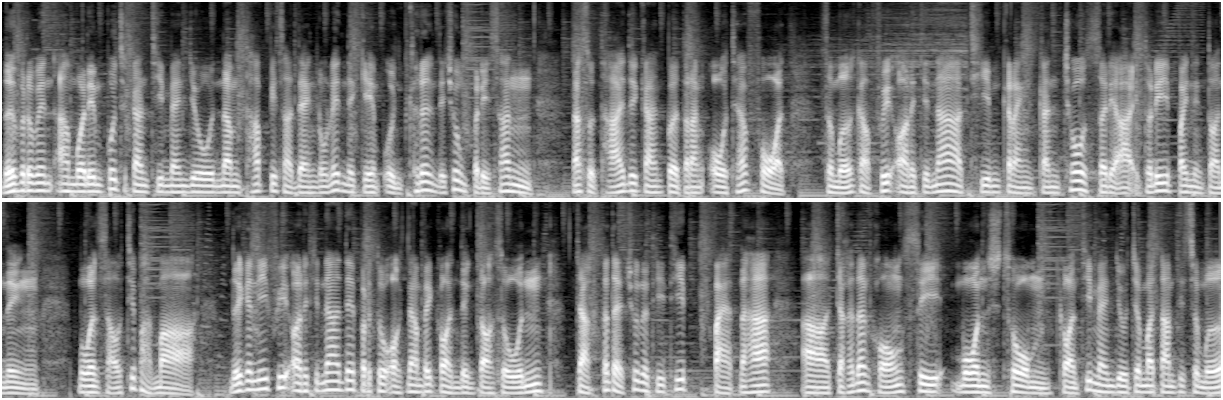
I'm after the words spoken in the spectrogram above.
โดยบริเวณอาร์โมเดมผู้จัดการทีมแมนยูนำทัพปีศาจแดงลงเล่นในเกมอุ่นเครื่องในช่วงปริสันนัดสุดท้ายด้วยการเปิดตารางโอเทฟฟอร์ดเสมอกับฟิออริจินาทีมแกร่งกันโชดเซเรียอิตาลีไป1ต่อ1เมื่อวันเสาร์ที่ผ่านมา โดยกันนี้ฟิออริจินาได้ประตูออกนำไปก่อน 1 ต่อ 0 จากตั้งแต่ช่วงนาทีที่ 8 นะฮะาจากทางด้านของซีโมนโชมก่อนที่แมนยูจะมาตามตีเสมอ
